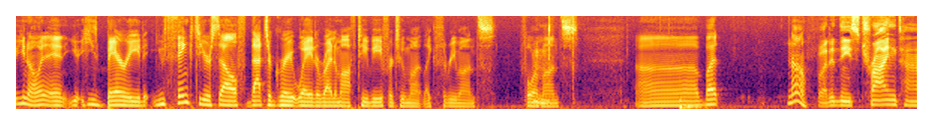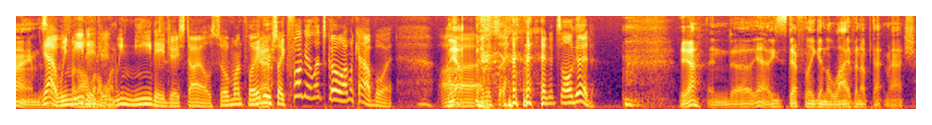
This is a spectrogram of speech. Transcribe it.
you know, and, and you, he's buried. You think to yourself, that's a great way to write him off TV for two months, like three months, 4 Hmm. months. Uh, but no, But in these trying times, yeah, we need AJ. one. We need AJ Styles. So a month later, Yeah. it's like, fuck it, let's go. I'm a cowboy. Uh, Yeah. and it's and it's all good. Yeah, and uh, yeah, he's definitely going to liven up that match.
